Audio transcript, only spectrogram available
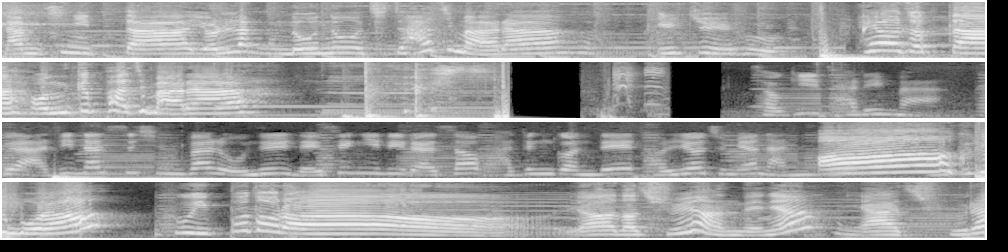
남친 있다. 연락 노노 진짜 하지 마라. 일주일 후 헤어졌다. 언급하지 마라. 저기 자리마. 그 아디다스 신발 오늘 내 생일이라서 받은 건데 돌려주면 안 돼? 아, 그게 뭐야? 그거 이쁘더라. 야, 나 주면 안 되냐? 야, 주라.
